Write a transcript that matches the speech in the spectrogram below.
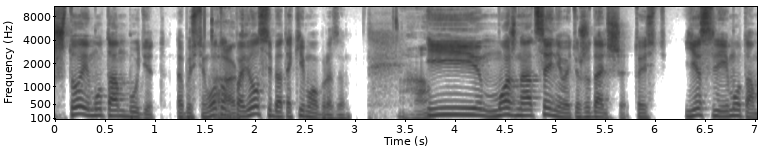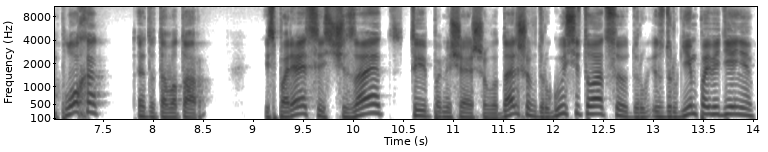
что ему там будет. Допустим, вот так. он повел себя таким образом. Ага. И можно оценивать уже дальше. То есть, если ему там плохо, этот аватар испаряется, исчезает, ты помещаешь его дальше в другую ситуацию, друг, с другим поведением,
